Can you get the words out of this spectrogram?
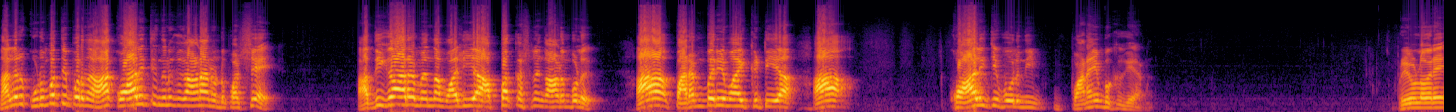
നല്ലൊരു കുടുംബത്തിൽ പറഞ്ഞ ആ ക്വാളിറ്റി നിനക്ക് കാണാനുണ്ട്. പക്ഷേ അധികാരം എന്ന വലിയ അപ്പക്കഷ്ണം കാണുമ്പോൾ ആ പാരമ്പര്യമായി കിട്ടിയ ആ ക്വാളിറ്റി പോലും നീ പണയം വെക്കുകയാണ്. പ്രിയമുള്ളവരെ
